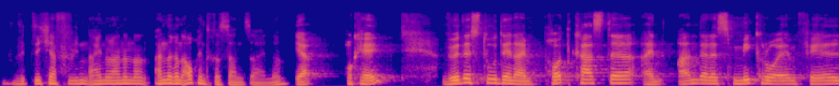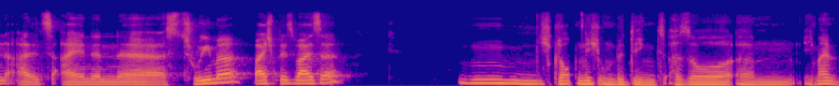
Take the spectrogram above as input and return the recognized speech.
wird sicher für den einen oder anderen, anderen auch interessant sein. Ne? Ja, okay. Würdest du denn einem Podcaster ein anderes Mikro empfehlen als einen äh, Streamer beispielsweise? Hm, Ich glaube nicht unbedingt. Also, ähm, ich meine,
